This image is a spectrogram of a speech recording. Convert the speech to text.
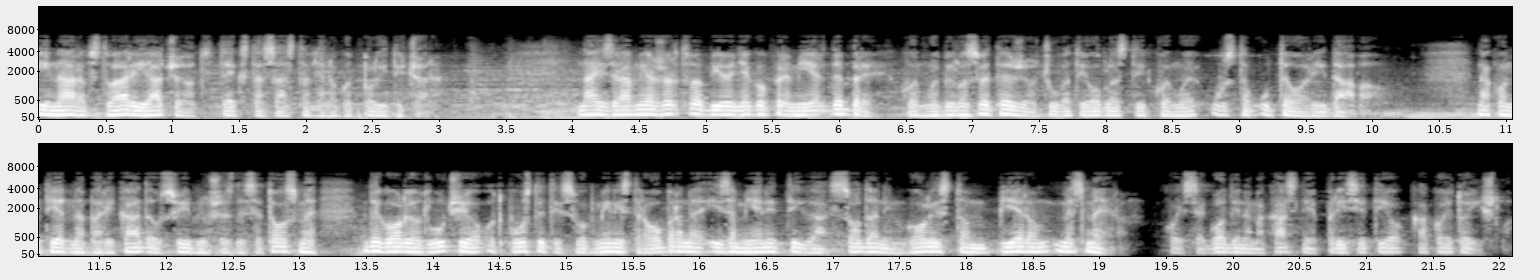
i narav stvari jače od teksta sastavljenog od političara. Najizravnija žrtva bio je njegov premijer Debre, kojemu je bilo sve teže očuvati ovlasti koje mu je Ustav u teoriji davao. Nakon tjedna barikada u svibnju 68. De Gaulle je odlučio otpustiti svog ministra obrane i zamijeniti ga sodanim golistom Pierom Mesmerom, koji se godinama kasnije prisjetio kako je to išlo.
